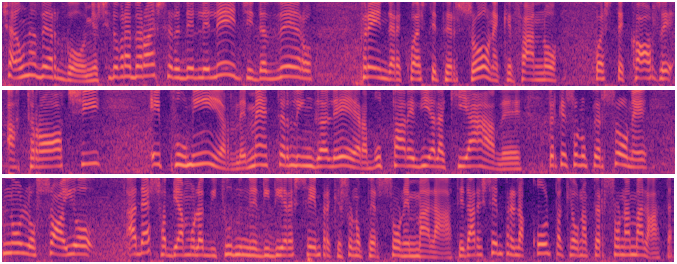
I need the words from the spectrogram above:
cioè una vergogna, ci dovrebbero essere delle leggi davvero, prendere queste persone che fanno queste cose atroci e punirle, metterle in galera, buttare via la chiave, perché sono persone, non lo so, io adesso abbiamo l'abitudine di dire sempre che sono persone malate, dare sempre la colpa che è una persona malata,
